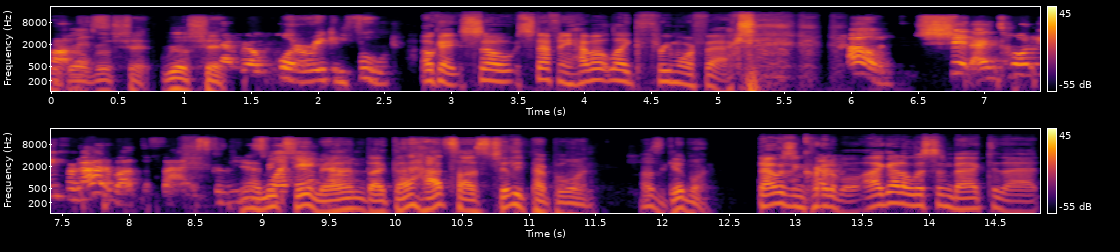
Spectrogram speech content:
real, Promise. real shit, real shit. That real Puerto Rican food. Okay, so Stephanie, how about like three more facts? Oh shit! I totally forgot about the fries because Yeah, me too, man. Like that hot sauce chili pepper one. That was a good one. that was incredible. I got to listen back to that.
